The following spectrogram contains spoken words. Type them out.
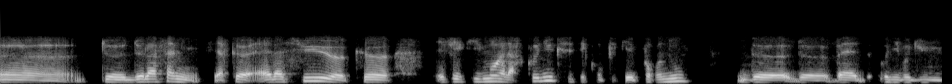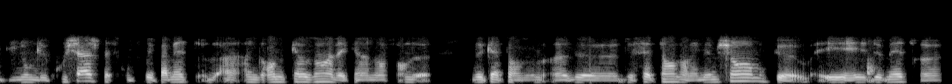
euh, de, de, la famille. C'est-à-dire qu'elle a su euh, que effectivement, elle a reconnu que c'était compliqué pour nous de, de ben, au niveau du, du, nombre de couchages parce qu'on pouvait pas mettre un, un, grand de 15 ans avec un enfant de, de 14 euh, de, de 7 ans dans la même chambre que, et de mettre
